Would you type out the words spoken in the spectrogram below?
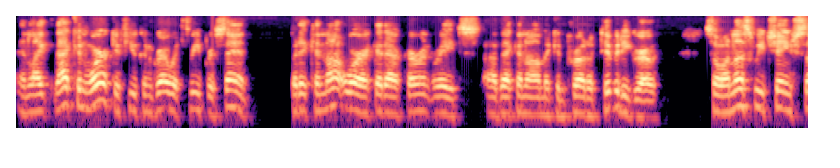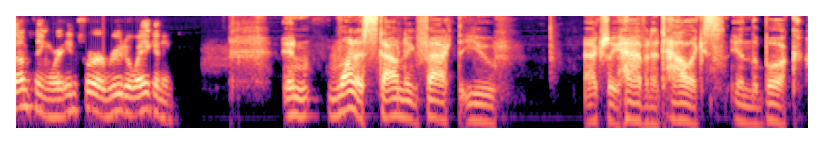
And like that can work if you can grow at 3%, but it cannot work at our current rates of economic and productivity growth. So unless we change something, we're in for a rude awakening. And one astounding fact that you actually have in italics in the book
